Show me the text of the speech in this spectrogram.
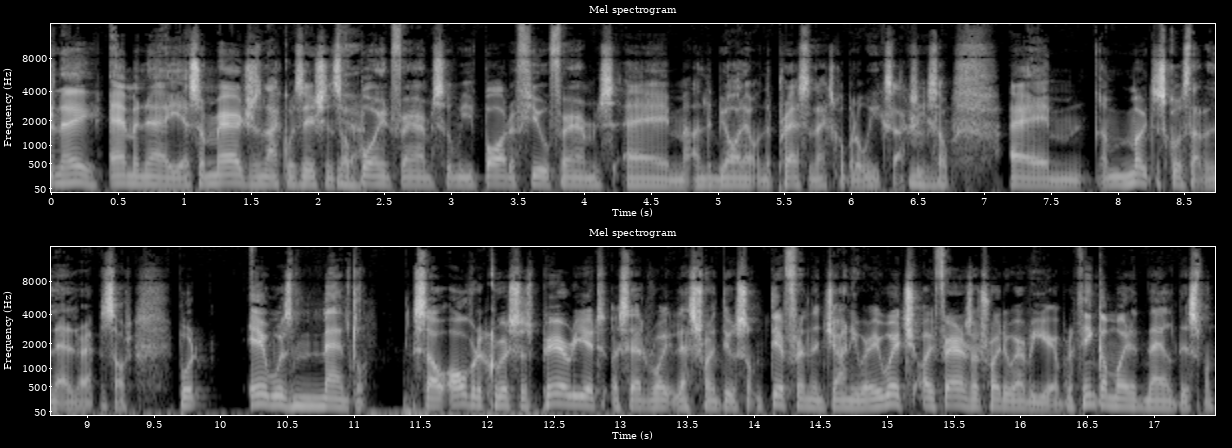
M&A. M and A, yeah, so mergers and acquisitions, so Yeah. buying firms. So we've bought a few firms, um, and they'll be all out in the press in the next couple of weeks, actually. So, um, I might discuss that in a later episode. But it was mental. So over the Christmas period, I said, right, let's try and do something different in January, which I fairness I try to do every year, but I think I might have nailed this one.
